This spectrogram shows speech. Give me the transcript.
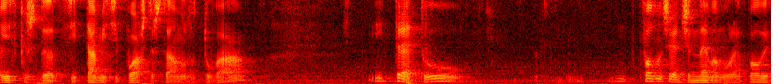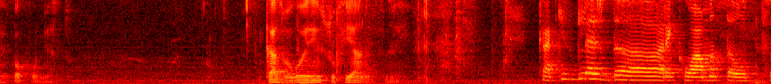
искаш да си там и си плащаш само за това. И трето, какво значение, че няма море? Пловдив е по-хубаво място. Казва го един софиянец. Нали? Как изглежда рекламата от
